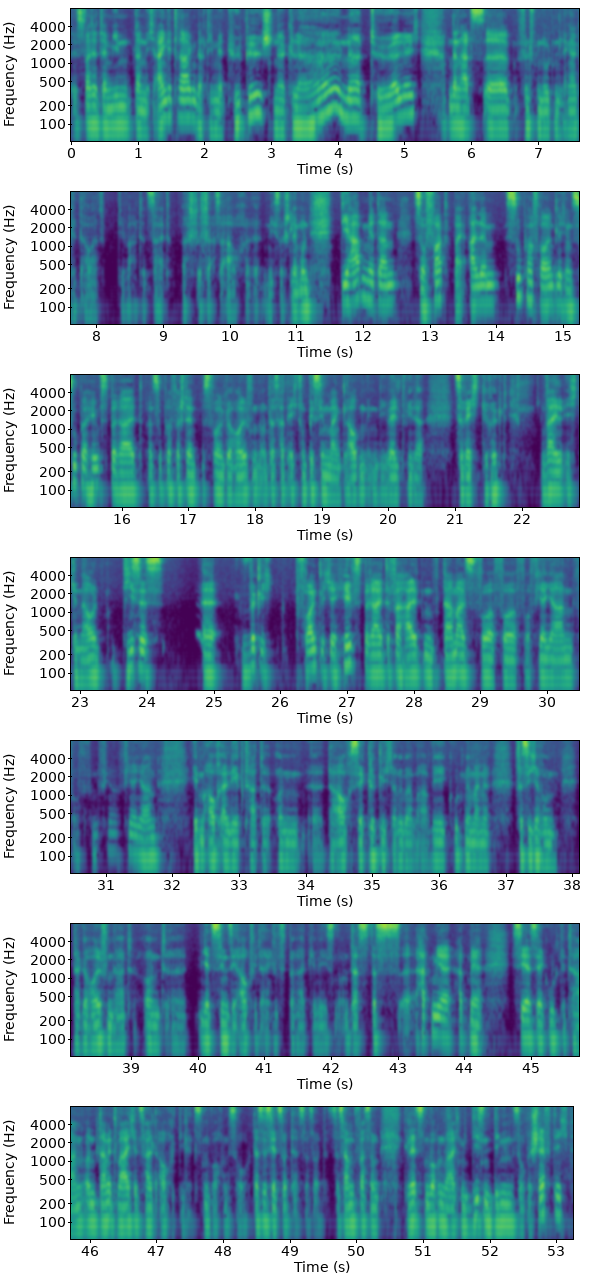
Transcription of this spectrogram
äh, ist war der Termin dann nicht eingetragen. Dachte ich mir, typisch, na klar, natürlich. Und dann hat es äh, fünf Minuten länger gedauert, die Wartezeit. Das ist also auch äh, nicht so schlimm. Und die haben mir dann sofort bei allem super freundlich und super hilfsbereit und super verständnisvoll geholfen. Und das hat echt so ein bisschen meinen Glauben in die Welt wieder zurechtgerückt, weil ich genau dieses äh, wirklich freundliche, hilfsbereite Verhalten damals vor, vor, vor vier Jahren, vor fünf Jahren, vier Jahren eben auch erlebt hatte und äh, da auch sehr glücklich darüber war, wie gut mir meine Versicherung da geholfen hat. Und äh, jetzt sind sie auch wieder hilfsbereit gewesen. Und das, das äh, hat mir, hat mir sehr, sehr gut getan. Und damit war ich jetzt halt auch die letzten Wochen so. Das ist jetzt so das, also das Zusammenfassung. Die letzten Wochen war ich mit diesen Dingen so beschäftigt.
